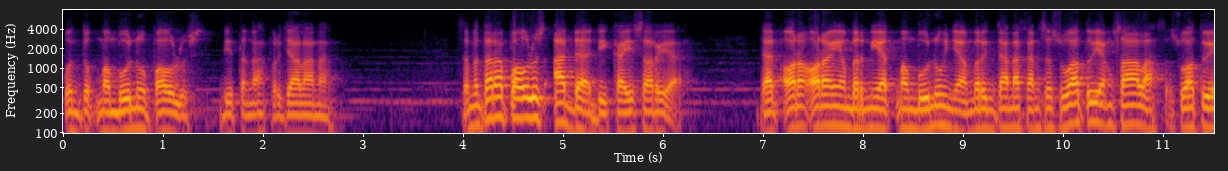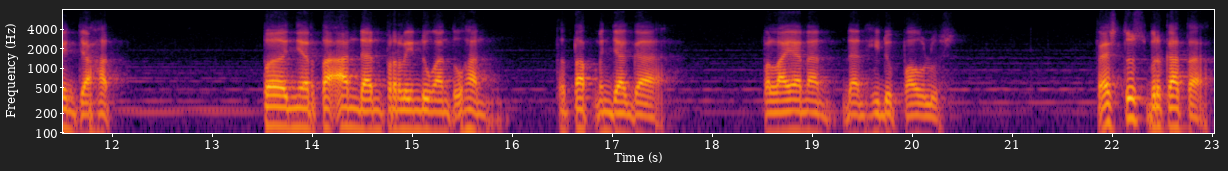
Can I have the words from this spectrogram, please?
untuk membunuh Paulus di tengah perjalanan. Sementara Paulus ada di Kaisaria dan orang-orang yang berniat membunuhnya merencanakan sesuatu yang salah, sesuatu yang jahat penyertaan dan perlindungan Tuhan tetap menjaga pelayanan dan hidup Paulus. Festus berkata,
